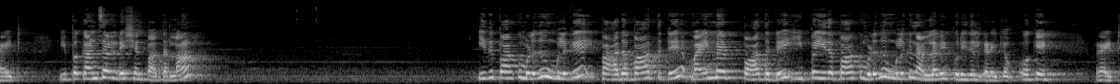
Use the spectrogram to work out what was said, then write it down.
right இப்போ கன்சல்டேஷன் பார்த்துடலாம். இது பார்க்கும் பொழுது உங்களுக்கு இப்போ அதை பார்த்துட்டு மைண்ட் மேப் பார்த்துட்டு இப்போ இதை பார்க்கும் பொழுது உங்களுக்கு நல்லாவே புரிதல் கிடைக்கும். Okay right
